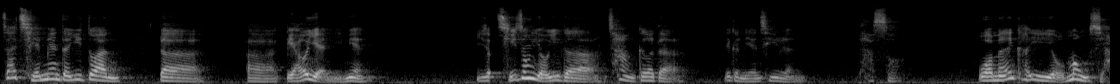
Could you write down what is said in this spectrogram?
在前面的一段的呃表演里面，有其中有一个唱歌的一个年轻人，他说。我们可以有梦想。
